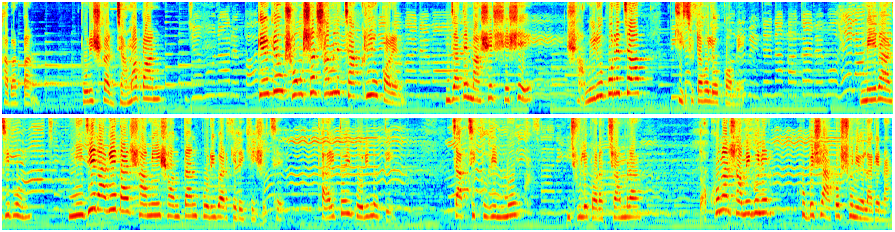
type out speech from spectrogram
খাবার পান, পরিষ্কার জামা পান। কেউ কেউ সংসার সামলে চাকরিও করেন, যাতে মাসের শেষে স্বামীর উপরে চাপ কিছুটা হলেও কমে। মেয়েরা আজীবন নিজের আগে তার স্বামী, সন্তান, পরিবারকে রেখে এসেছে। তাই তো এই পরিণতি। চাকচিক্যহীন মুখ, ঝুলে পড়া চামড়া। তখন আর স্বামীগুলোর খুব বেশি আকর্ষণীয় লাগে না।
